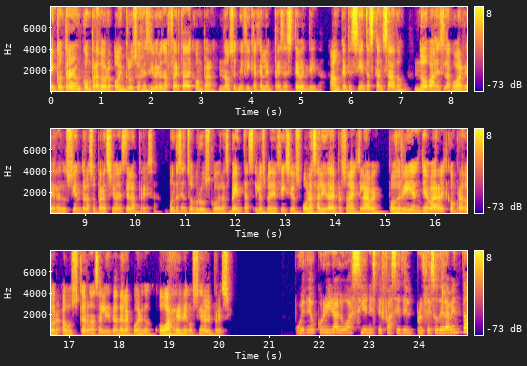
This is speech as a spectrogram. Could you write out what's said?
Encontrar un comprador o incluso recibir una oferta de compra no significa que la empresa esté vendida. Aunque te sientas cansado, no bajes la guardia reduciendo las operaciones de la empresa. Un descenso brusco de las ventas y los beneficios o la salida de personal clave podrían llevar al comprador a buscar una salida del acuerdo o a renegociar el precio. ¿Puede ocurrir algo así en esta fase del proceso de la venta?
